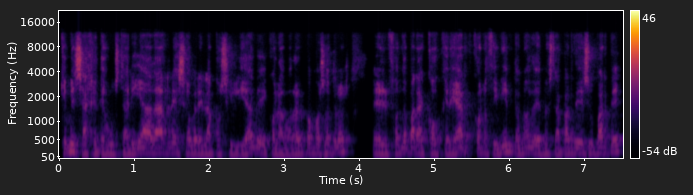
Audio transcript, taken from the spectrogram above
¿qué mensaje te gustaría darles sobre la posibilidad de colaborar con vosotros en el fondo para co-crear conocimiento ¿no? de nuestra parte y de su parte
